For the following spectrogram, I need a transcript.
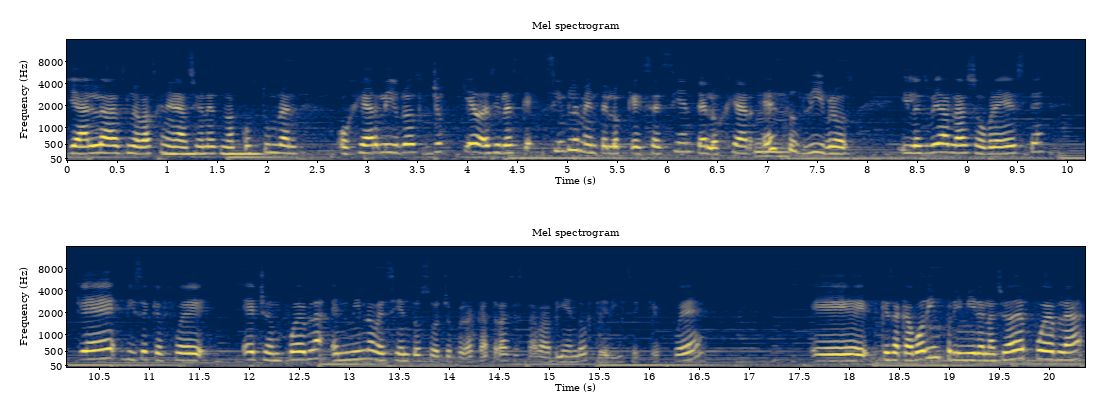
ya las nuevas generaciones no acostumbran ojear libros, yo quiero decirles que simplemente lo que se siente al ojear estos libros, y les voy a hablar sobre este, que dice que fue hecho en Puebla en 1908, pero acá atrás estaba viendo que dice que fue, eh, que se acabó de imprimir en la ciudad de Puebla,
